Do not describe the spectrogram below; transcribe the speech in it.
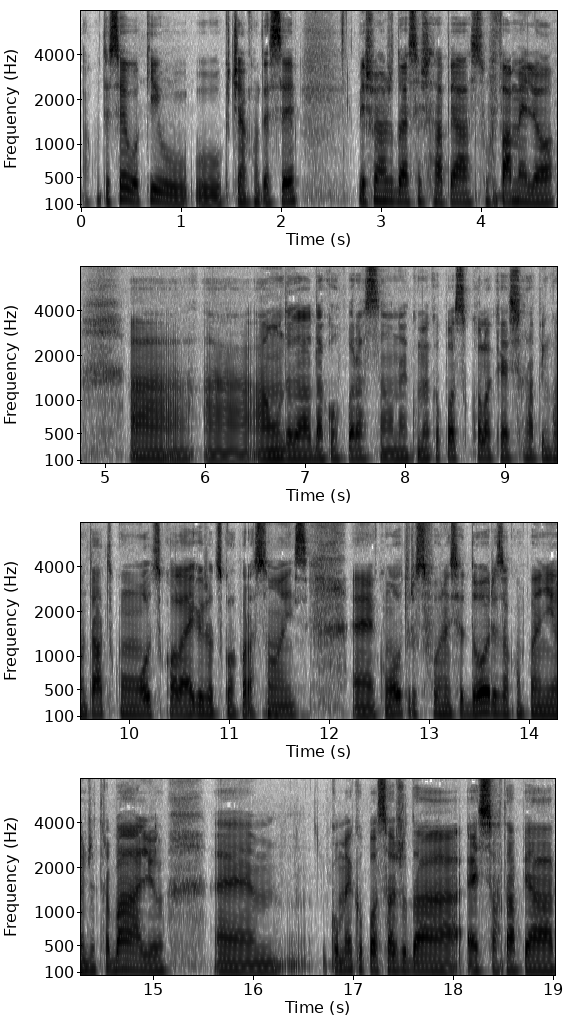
aconteceu aqui o, o que tinha que acontecer, deixa eu ajudar essa startup a surfar melhor a, a, a onda da, da corporação, né? Como é que eu posso colocar essa startup em contato com outros colegas de outras corporações, é, com outros fornecedores da companhia onde eu trabalho, é, como é que eu posso ajudar essa startup a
